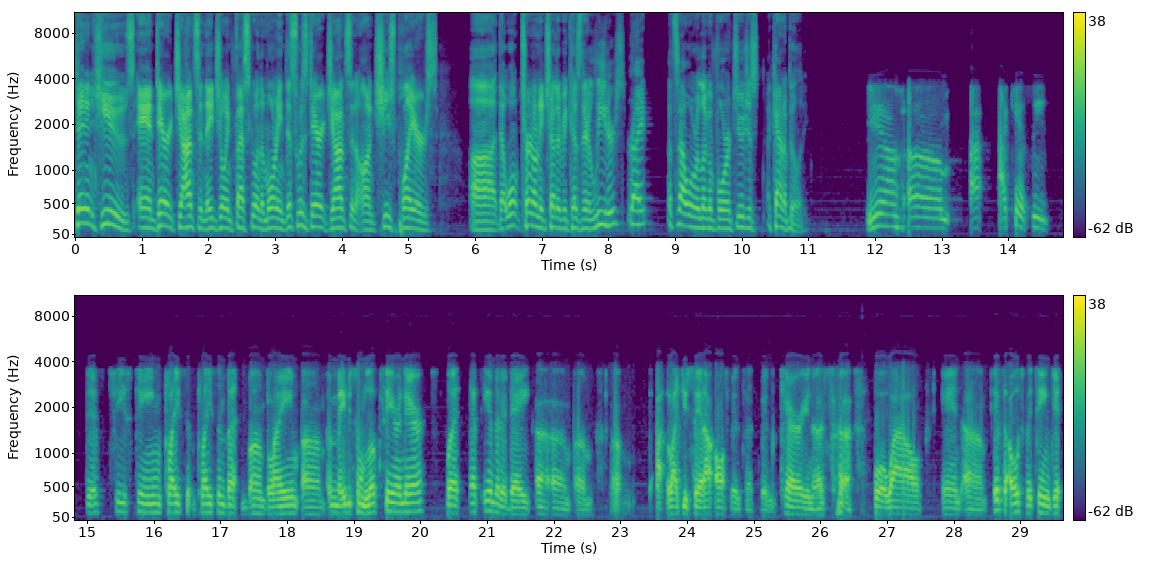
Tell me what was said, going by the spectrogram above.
Danan Hughes and Derek Johnson, they joined Fescoe in the morning. This was Derek Johnson on Chiefs players uh, that won't turn on each other because they're leaders, right? That's not what we're looking forward to, just accountability. Yeah, um, I I can't see this Chiefs team placing placing um, blame, um, maybe some looks here and there, but at the end of the day, uh, um, um, um, like you said, our offense has been carrying us for a while and um, it's the ultimate team get,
